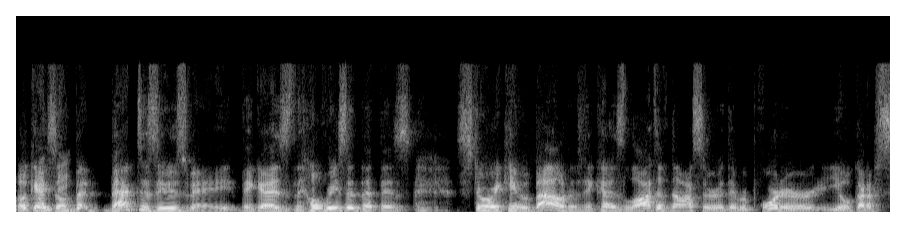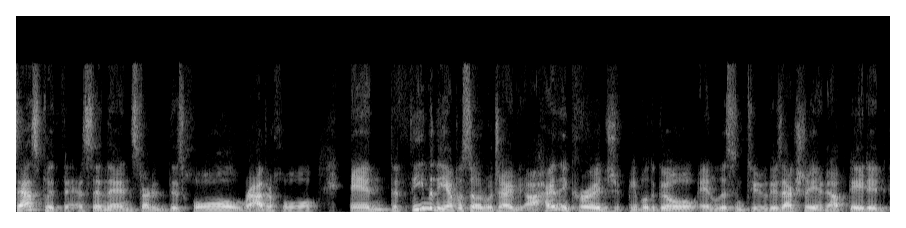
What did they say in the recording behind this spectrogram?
Okay, so back to Zoozve, because the whole reason that this story came about was because Latif Nasser, the reporter, you know, got obsessed with this and then started this whole rabbit hole. And the theme of the episode, which I, I highly encourage people to go and listen to, there's actually an updated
